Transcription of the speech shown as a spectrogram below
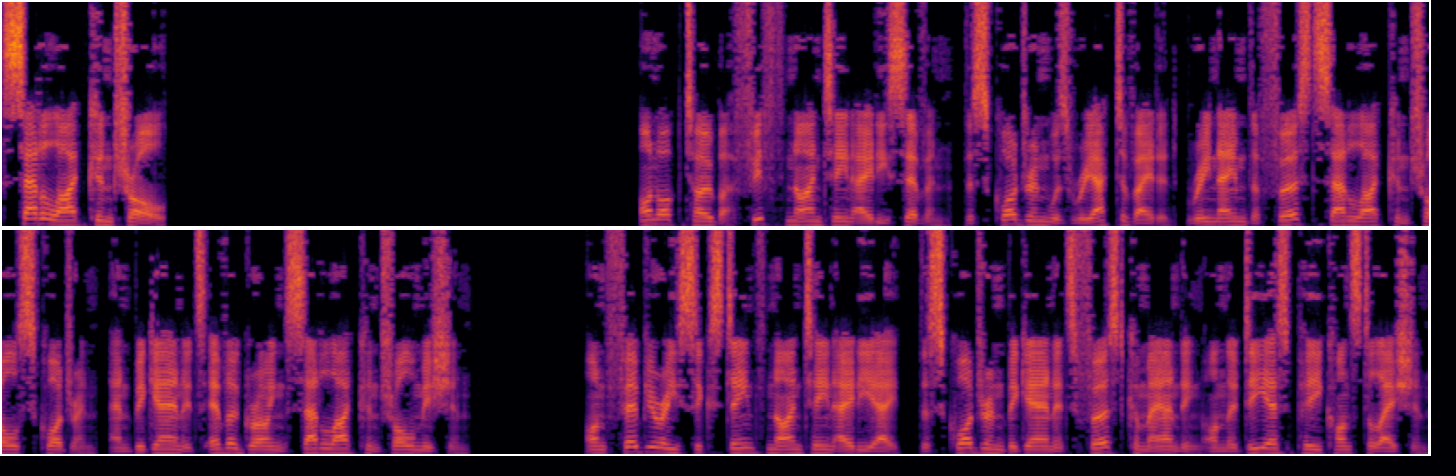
Satellite control On October 5, 1987, the squadron was reactivated, renamed the 1st Satellite Control Squadron, and began its ever-growing satellite control mission. On February 16, 1988, the squadron began its first commanding on the DSP constellation.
